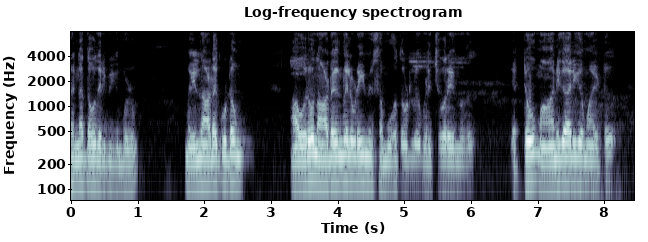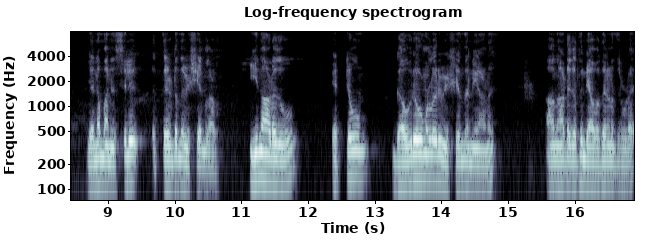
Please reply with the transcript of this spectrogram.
രംഗത്ത് അവതരിപ്പിക്കുമ്പോഴും മയിൽ നാടകക്കൂട്ടം ആ ഓരോ നാടകങ്ങളിലൂടെയും ഈ സമൂഹത്തോട് വിളിച്ചു പറയുന്നത് ഏറ്റവും ആനുകാലികമായിട്ട് ജനമനസ്സിൽ എത്തേണ്ടുന്ന വിഷയങ്ങളാണ്. ഈ നാടകവും ഏറ്റവും ഗൗരവമുള്ള ഒരു വിഷയം തന്നെയാണ് ആ നാടകത്തിന്റെ അവതരണത്തിലൂടെ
